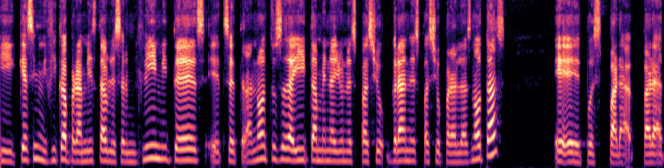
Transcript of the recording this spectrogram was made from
y qué significa para mí establecer mis límites, etcétera, ¿no? Entonces ahí también hay un espacio, gran espacio para las notas, eh, pues para, para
